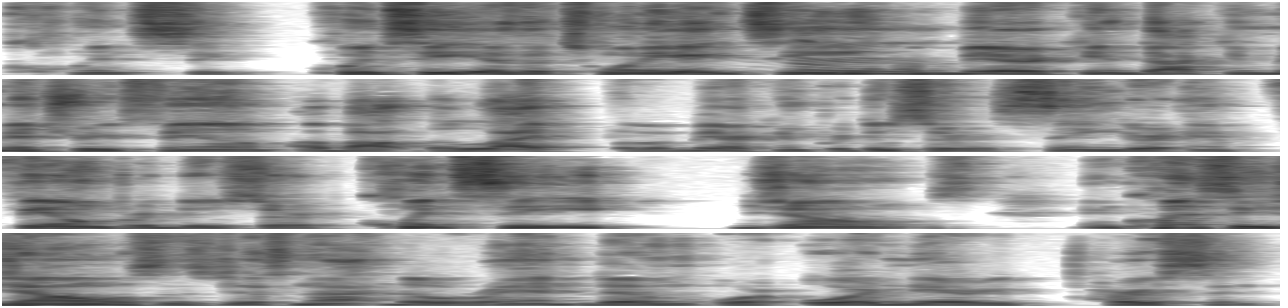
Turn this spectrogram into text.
Quincy. Quincy is a 2018 hmm. American documentary film about the life of American producer, singer, and film producer Quincy Jones. And Quincy Jones is just not no random or ordinary person.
